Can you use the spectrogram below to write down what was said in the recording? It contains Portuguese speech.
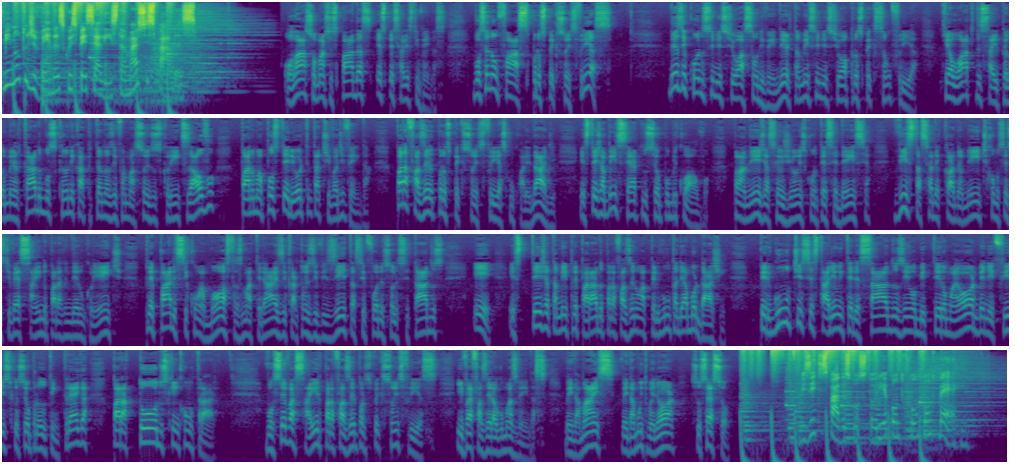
Minuto de Vendas com o especialista Márcio Espadas. Olá, sou Márcio Espadas, especialista em vendas. Você não faz prospecções frias? Desde quando se iniciou a ação de vender, também se iniciou a prospecção fria, que é o ato de sair pelo mercado buscando e captando as informações dos clientes-alvo para uma posterior tentativa de venda. Para fazer prospecções frias com qualidade, esteja bem certo do seu público-alvo. Planeje as regiões com antecedência, vista-se adequadamente como se estivesse saindo para atender um cliente, prepare-se com amostras, materiais e cartões de visita se forem solicitados e esteja também preparado para fazer uma pergunta de abordagem. Pergunte se estariam interessados em obter o maior benefício que o seu produto entrega para todos que encontrar. Você vai sair para fazer prospecções frias e vai fazer algumas vendas. Venda mais, venda muito melhor. Sucesso! Visite espadasconsultoria.com.br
